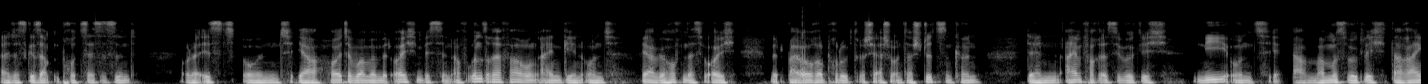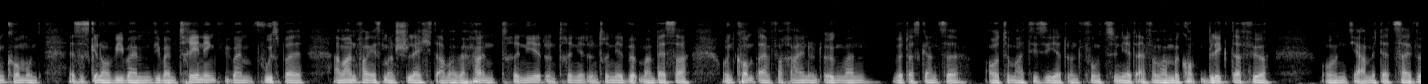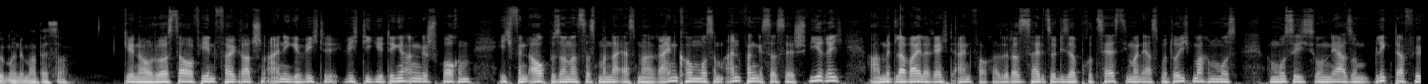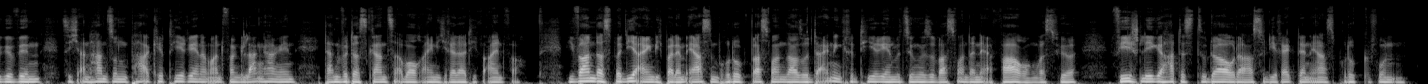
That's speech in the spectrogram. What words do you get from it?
äh, des gesamten Prozesses sind oder ist. Und ja, heute wollen wir mit euch ein bisschen auf unsere Erfahrungen eingehen und ja, wir hoffen, dass wir euch mit bei eurer Produktrecherche unterstützen können. Denn einfach ist sie wirklich nie und ja, man muss wirklich da reinkommen und es ist genau wie beim, wie beim Training, wie beim Fußball. Am Anfang ist man schlecht, aber wenn man trainiert und trainiert und trainiert, wird man besser und kommt einfach rein und irgendwann wird das Ganze automatisiert und funktioniert einfach. Man bekommt einen Blick dafür und ja, mit der Zeit wird man immer besser. Genau, du hast da auf jeden Fall gerade schon einige wichtige, Dinge angesprochen. Ich finde auch besonders, dass man da erstmal reinkommen muss. Am Anfang ist das sehr schwierig, aber mittlerweile recht einfach. Also das ist halt so dieser Prozess, den man erstmal durchmachen muss. Man muss sich so, ja, so einen Blick dafür gewinnen, sich anhand so ein paar Kriterien am Anfang langhangeln. Dann wird das Ganze aber auch eigentlich relativ einfach. Wie waren das bei dir eigentlich bei deinem ersten Produkt? Was waren da so deine Kriterien, beziehungsweise was waren deine Erfahrungen? Was für Fehlschläge hattest du da oder hast du direkt dein erstes Produkt gefunden?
